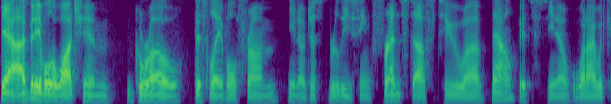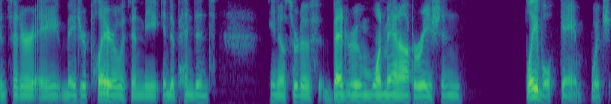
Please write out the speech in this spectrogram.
yeah, I've been able to watch him grow this label from you know just releasing friend stuff to uh, now it's you know what I would consider a major player within the independent you know sort of bedroom one man operation label game, which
